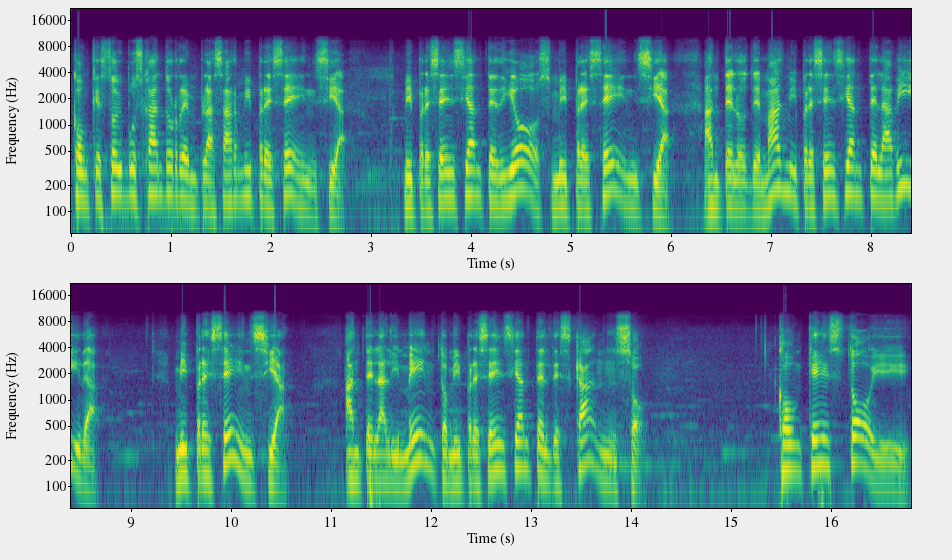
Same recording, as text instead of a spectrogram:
¿Con qué estoy buscando reemplazar mi presencia? mi presencia ante Dios, mi presencia ante los demás, mi presencia ante la vida, mi presencia ante el alimento, mi presencia ante el descanso. ¿Con qué estoy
